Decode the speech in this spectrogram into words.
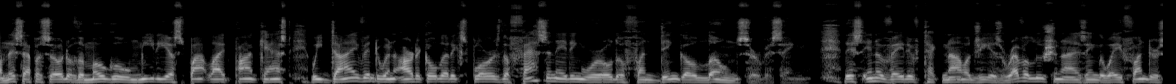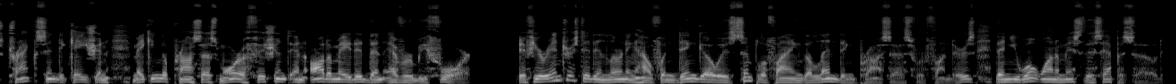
On this episode of the Mogul Media Spotlight podcast, we dive into an article that explores the fascinating world of Fundingo loan servicing. This innovative technology is revolutionizing the way funders track syndication, making the process more efficient and automated than ever before. If you're interested in learning how Fundingo is simplifying the lending process for funders, then you won't want to miss this episode.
